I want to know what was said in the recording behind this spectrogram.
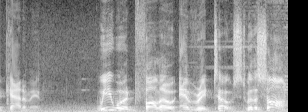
Academy. We would follow every toast with a song.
